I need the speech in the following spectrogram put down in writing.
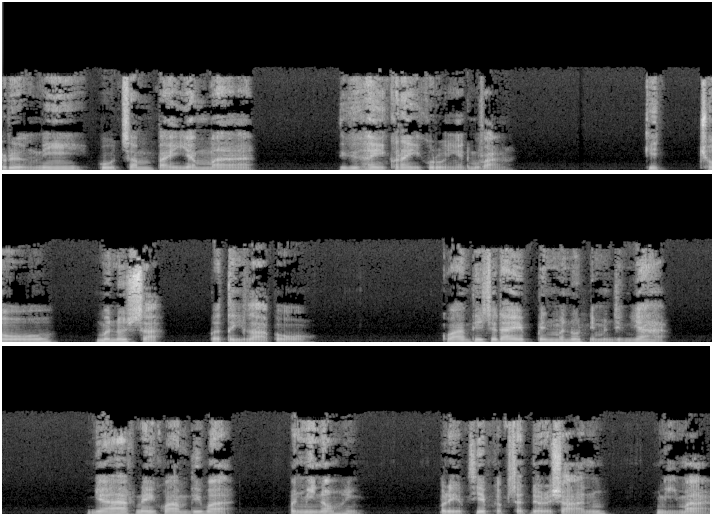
เรื่องนี้พูดซ้ำไปย้ำมา นี่คือให้ใครกรุยไงท่านฟัง กิจโฉมนุษย์ปฏิลาโป ความที่จะได้เป็นมนุษย์เนี่ยมันจึงยาก ยากในความที่ว่ามันมีน้อย เปรียบเทียบกับสัตว์เดรัจฉานมีมาก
